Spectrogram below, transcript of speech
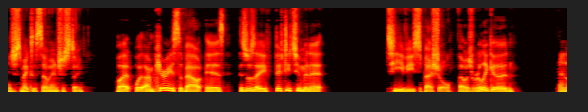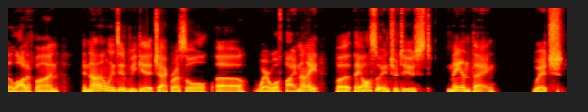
It just makes it so interesting. But what I'm curious about is this was a 52 minute TV special that was really good and a lot of fun. And not only did we get Jack Russell, uh, Werewolf by Night, but they also introduced Man Thing, which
